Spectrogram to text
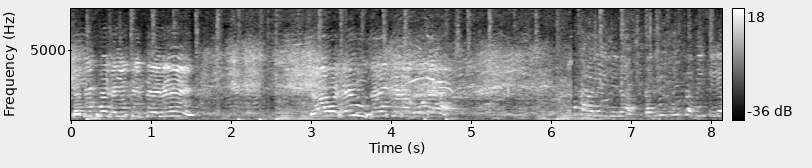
ಪ್ರತಿಜ್ಞೆಗೈಯುತ್ತಿದ್ದೇನೆ ಜೈ ಹಿಂದ್ ಜೈ ಕ್ರೀಡಾಕೂಟ ಕಾಲೇಜಿನ ಅಭಿವೃದ್ಧಿ ಸಮಿತಿಯ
